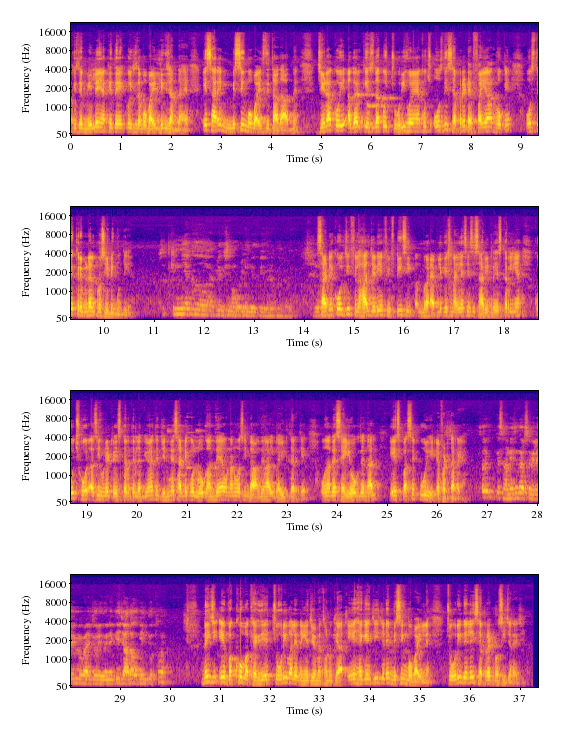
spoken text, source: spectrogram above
ਕਿਸੇ ਮੇਲੇ ਜਾਂ ਕਿਤੇ ਕੋਈ ਕਿਸੇ ਦਾ ਮੋਬਾਈਲ ਡਿੱਗ ਜਾਂਦਾ ਹੈ ਇਹ ਸਾਰੇ ਮਿਸਿੰਗ ਮੋਬਾਈਲਸ ਦੀ ਤਾਦਾਦ ਨੇ। ਜਿਹੜਾ ਕੋਈ ਅਗਰ ਕਿਸੇ ਦਾ ਕੋਈ ਚੋਰੀ ਹੋਇਆ ਜਾਂ ਕੁਝ ਉਸ ਦੀ ਸੈਪਰੇਟ ਐਫ ਆਈ ਆਰ ਹੋ ਕੇ ਉਸ ਤੇ ਕ੍ਰਿਮੀਨਲ ਪ੍ਰੋਸੀਡਿੰਗ ਹੁੰਦੀ ਹੈ। ਸਰ ਕਿੰਨੀਆਂ ਕੁ ਐਪਲੀਕੇਸ਼ਨ ਹੋਰ ਲੰਬੇ ਪਏ ਨੇ ਆਪਣੇ ਕੋਲ ਸਾਡੇ ਕੋਲ ਜੀ ਫਿਲਹਾਲ ਜਿਹੜੀ ਇਹ 50 ਸੀ ਐਪਲੀਕੇਸ਼ਨ ਆਈਆਂ ਸੀ ਅਸੀਂ ਸਾਰੀ ਟਰੇਸ ਕਰ ਲਈਆਂ। ਕੁਝ ਹੋਰ ਅਸੀਂ ਹੁਣੇ ਟਰੇਸ ਕਰਨ ਤੇ ਲੱਗੇ ਹੋਏ ਹਾਂ ਤੇ ਜਿੰਨੇ ਸਾਡੇ ਕੋਲ ਲੋਕ ਆਂਦੇ ਆ ਉਹਨਾਂ ਨੂੰ ਅਸੀਂ ਨਾਲ ਦੇ ਨਾਲ ਗਾਈਡ ਕਰਕੇ ਉਹਨਾਂ ਦੇ ਸਹਿਯੋਗ ਦੇ ਨਾਲ ਇਸ ਪਾਸੇ ਪੂਰੀ ਐਫਰਟ ਕਰ ਰਹੇ ਹਾਂ। ਸਰ ਕਿਸਾਨੀ ਸੰਘਰਸ਼ ਵੇਲੇ ਵੀ ਮੋਬਾਈਲ ਚੋਰੀ ਹੋਏ ਨੇ ਕੀ ਜ਼ਿਆਦਾ ਗਿਣਤੀ ਉੱਥੋਂ? ਹੈ ਨਹੀਂ ਜੀ ਇਹ ਵੱਖੋ ਵੱਖ ਹੈ ਜੀ ਇਹ ਚੋਰੀ ਵਾਲੇ ਨਹੀਂ ਹੈ ਜਿਵੇਂ ਮੈਂ ਤੁਹਾਨੂੰ ਕਿਹਾ। ਇਹ ਹੈਗੇ ਜੀ ਜਿਹੜੇ ਮਿਸਿੰਗ ਮੋਬਾਈਲ ਨੇ। ਚੋਰੀ ਦੇ ਲਈ ਸੈਪਰੇਟ ਪ੍ਰੋਸੀਜਰ ਹੈ ਜੀ।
